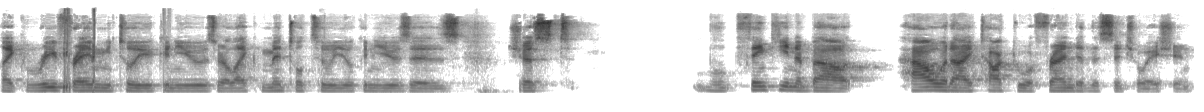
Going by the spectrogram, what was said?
like reframing tool you can use or like mental tool you can use is just thinking about how would I talk to a friend in this situation?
